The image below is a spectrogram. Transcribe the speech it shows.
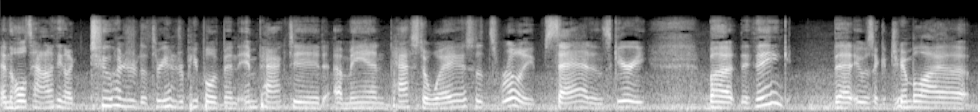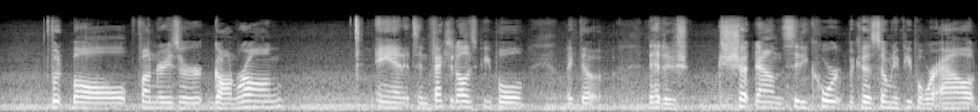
in the whole town. I think like 200 to 300 people have been impacted. A man passed away, so it's really sad and scary. But they think that it was like a jambalaya football fundraiser gone wrong, and it's infected all these people. Like the they had to sh- shut down the city court because so many people were out.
